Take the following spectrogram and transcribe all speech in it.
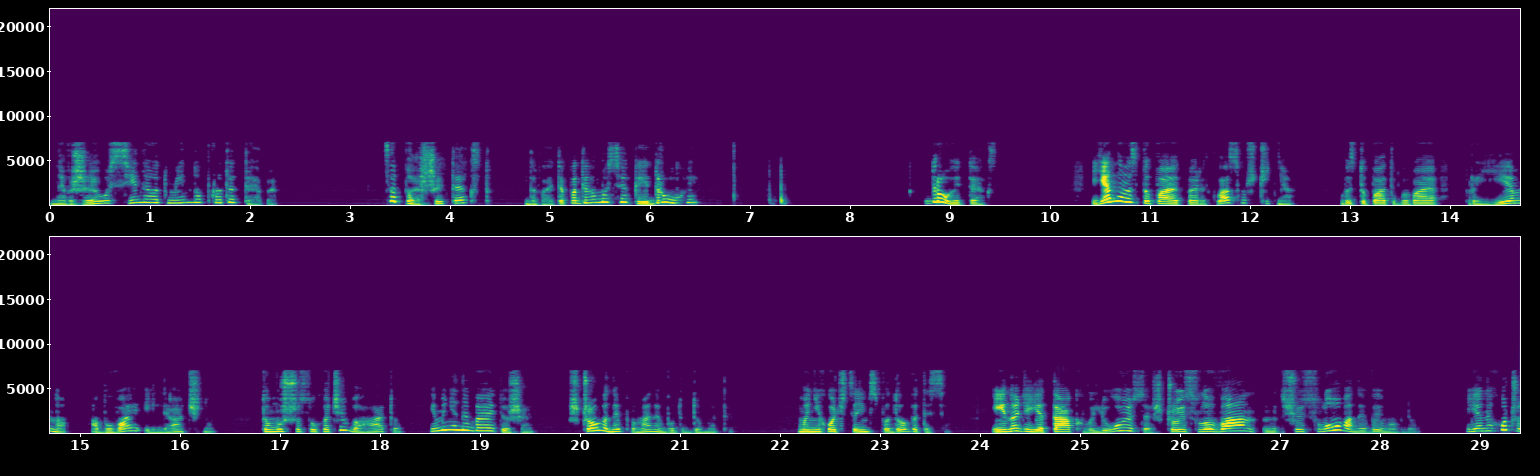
Невже усі неодмінно проти тебе? Це перший текст. Давайте подивимося, який другий. Другий текст. Я не виступаю перед класом щодня. Виступати буває приємно, а буває і лячно, тому що слухачів багато, і мені не байдуже, що вони про мене будуть думати. Мені хочеться їм сподобатися. І іноді я так хвилююся, що і слова, що й слова не вимовлю. Я не хочу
